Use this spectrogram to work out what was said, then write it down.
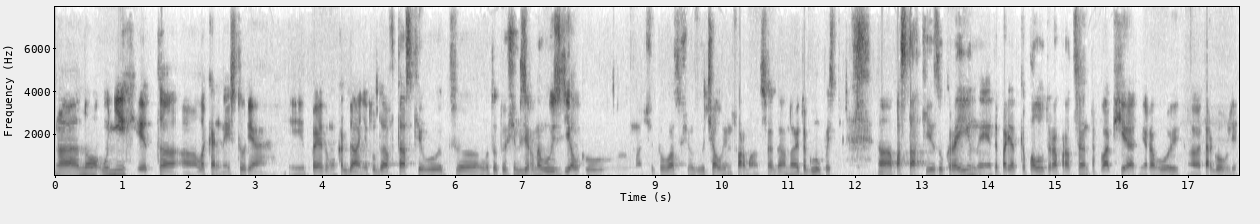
А, но у них это локальная история. И поэтому, когда они туда втаскивают э, вот эту, в общем, зерновую сделку значит, у вас еще звучала информация, да, но это глупость. А, поставки из Украины – это порядка полутора процентов вообще от мировой а, торговли.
